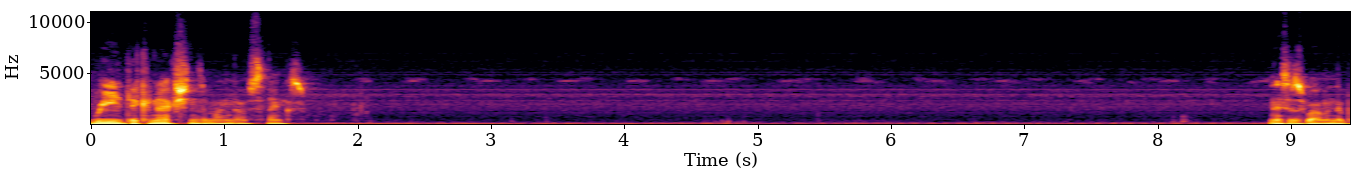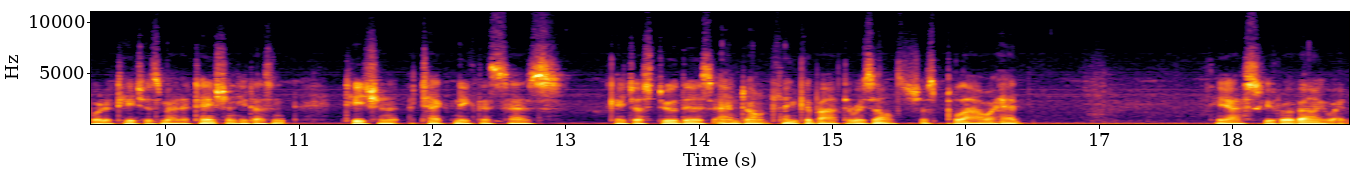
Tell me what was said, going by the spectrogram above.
read the connections among those things. This is why when the Buddha teaches meditation, he doesn't teach a technique that says, okay, just do this and don't think about the results, just plow ahead. He asks you to evaluate.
